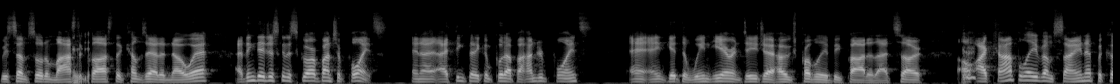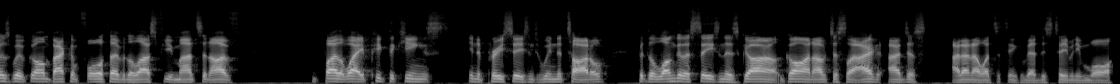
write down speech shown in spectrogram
with some sort of masterclass that comes out of nowhere. I think they're just going to score a bunch of points. And I, I think they can put up 100 points and, and, get the win here. And DJ Hogg's probably a big part of that. So I can't believe I'm saying it because we've gone back and forth over the last few months. And I've, by the way, picked the Kings in the preseason to win the title. But the longer the season has gone, gone I've just like, I, I just, I don't know what to think about this team anymore.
